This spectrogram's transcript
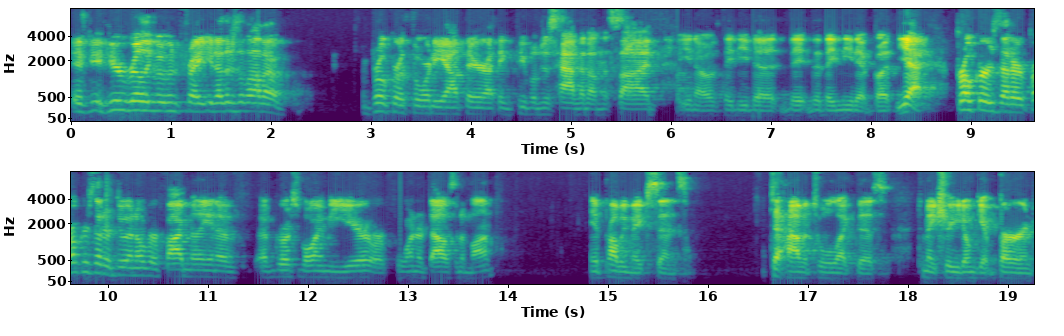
If if you're really moving freight, you know, there's a lot of broker authority out there. I think people just have it on the side, you know, they need to they, that they need it. But yeah, brokers that are brokers that are doing over five million of, of gross volume a year or four hundred thousand a month, it probably makes sense to have a tool like this to make sure you don't get burned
